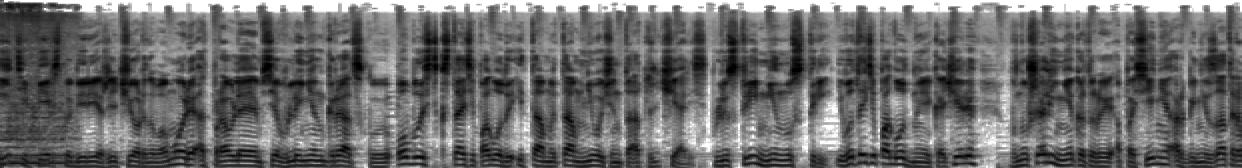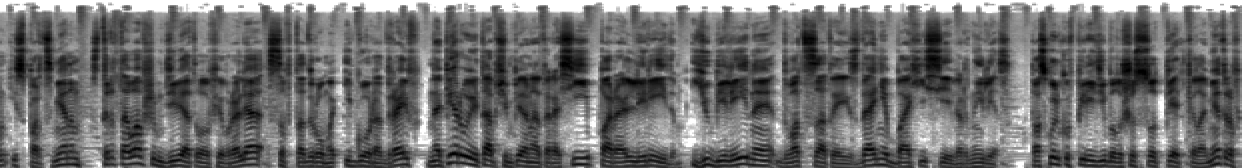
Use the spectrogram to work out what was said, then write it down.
И теперь с побережья Черного моря отправляемся в Ленинградскую область. Кстати, погоды и там, и там не очень-то отличались. Плюс 3, минус 3. И вот эти погодные качели внушали некоторые опасения организаторам и спортсменам, стартовавшим 9 февраля с автодрома Игора Драйв на первый этап чемпионата России по ралли-рейдам. Юбилейное 20-е издание Бахи «Северный лес». Поскольку впереди было 605 километров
